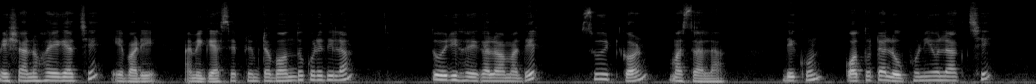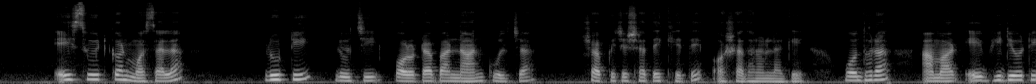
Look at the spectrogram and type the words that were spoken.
মেশানো হয়ে গেছে, এবারে আমি গ্যাসের ফ্লেমটা বন্ধ করে দিলাম। তৈরি হয়ে গেল আমাদের সুইট কর্ন মশালা। দেখুন কতটা লোভনীয় লাগছে। এই সুইট কর্ন মশালা, রুটি, লুচি, পরোটা বা নান, কুলচা সব কিছুর সাথে খেতে অসাধারণ লাগে। বন্ধুরা, আমার এই ভিডিওটি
